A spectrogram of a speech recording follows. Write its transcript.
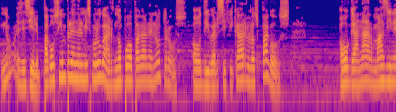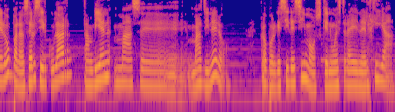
¿no? Es decir, pago siempre en el mismo lugar, no puedo pagar en otros, o diversificar los pagos, o ganar más dinero para hacer circular también más, eh, más dinero. Claro, porque si decimos que nuestra energía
